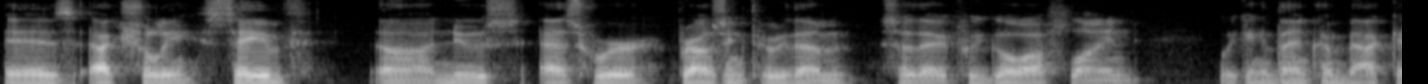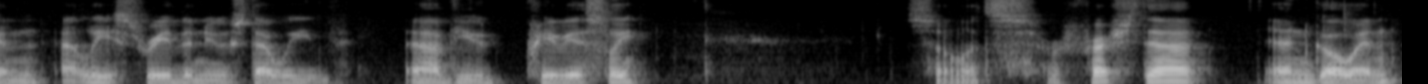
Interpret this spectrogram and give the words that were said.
is actually save uh, news as we're browsing through them so that if we go offline, we can then come back and at least read the news that we've uh, viewed previously. So let's refresh that and go in.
